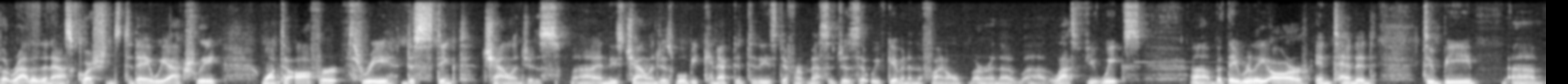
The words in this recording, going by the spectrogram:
But rather than ask questions today, we actually want to offer three distinct challenges. Uh, and these challenges will be connected to these different messages that we've given in the final or in the uh, last few weeks. Uh, but they really are intended to be. Um,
